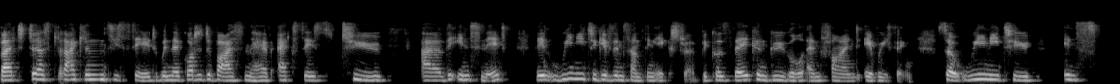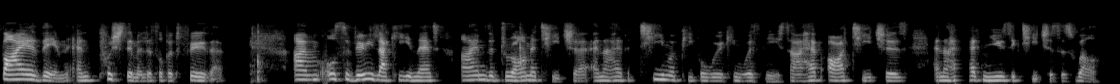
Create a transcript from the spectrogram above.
But just like Lindsay said, when they've got a device and they have access to uh, the internet, then we need to give them something extra because they can Google and find everything. So we need to inspire them and push them a little bit further. I'm also very lucky in that I'm the drama teacher and I have a team of people working with me. So I have art teachers and I have music teachers as well.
